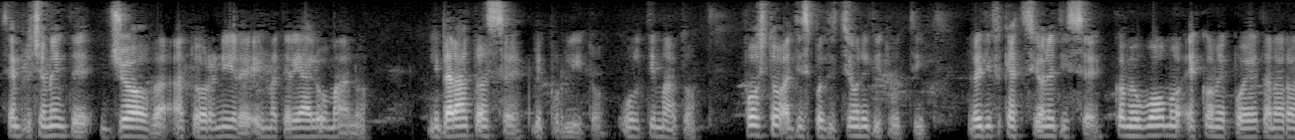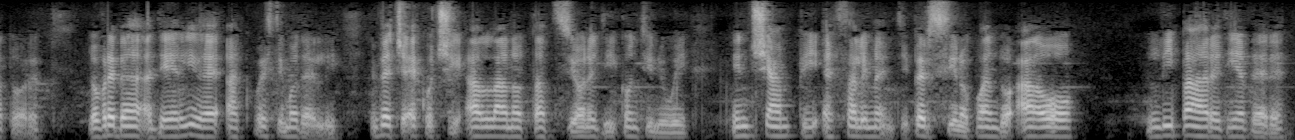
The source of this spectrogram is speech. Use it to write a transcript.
semplicemente giova a tornire il materiale umano, liberato a sé, ripulito, ultimato, posto a disposizione di tutti, l'edificazione di sé, come uomo e come poeta narratore. Dovrebbe aderire a questi modelli. Invece eccoci alla notazione di continui inciampi e fallimenti, persino quando a o gli pare di avere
